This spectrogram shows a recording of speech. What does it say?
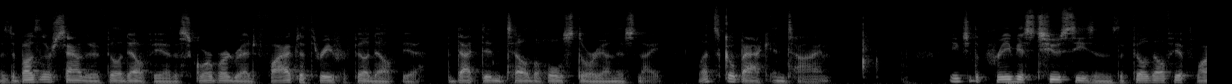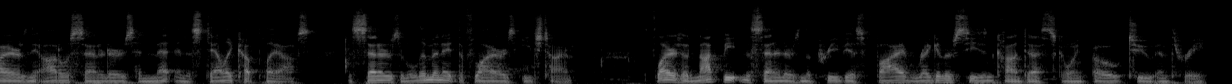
As the buzzer sounded in Philadelphia, the scoreboard read 5 to 3 for Philadelphia, but that didn't tell the whole story on this night. Let's go back in time. Each of the previous two seasons, the Philadelphia Flyers and the Ottawa Senators had met in the Stanley Cup playoffs. The Senators would eliminate the Flyers each time. The Flyers had not beaten the Senators in the previous five regular season contests, going 0, 2, and 3.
